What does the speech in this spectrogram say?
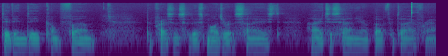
did indeed confirm the presence of this moderate sized hiatus hernia above the diaphragm.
